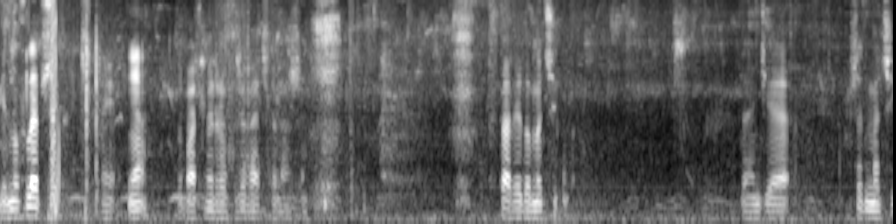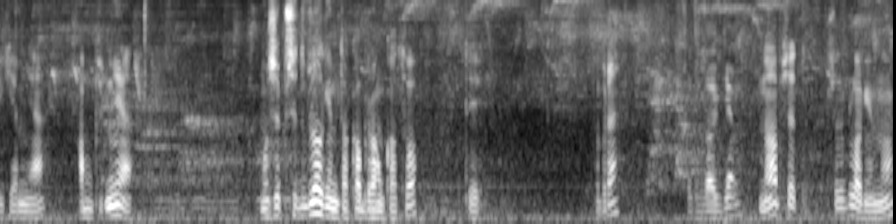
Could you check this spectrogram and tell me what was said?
Jedna z lepszych. Nie? Zobaczmy rozgrzeweczkę naszą. Wstawię do meczyku. Będzie przed meczykiem, nie? A nie. Może przed vlogiem taka bramka, co? Ty. Dobra? Przed vlogiem? No, przed, przed vlogiem, no.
